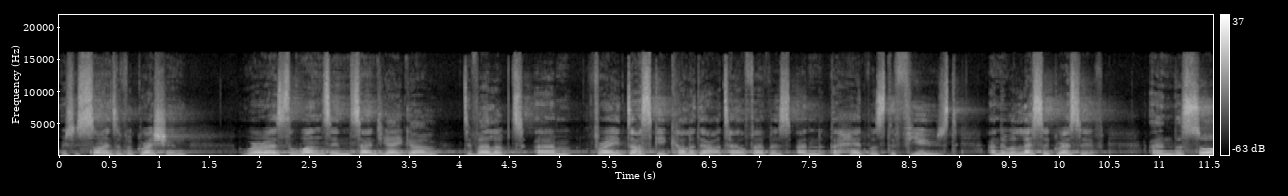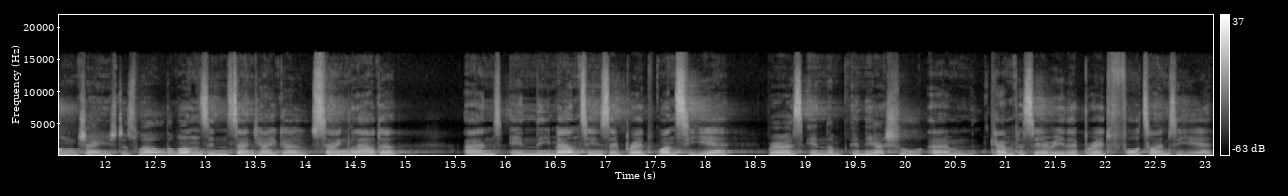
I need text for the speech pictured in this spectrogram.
which is signs of aggression, whereas the ones in San Diego developed um, very dusky colored outer tail feathers and the head was diffused and they were less aggressive. And the song changed as well. The ones in San Diego sang louder, and in the mountains they bred once a year, whereas in the, in the actual um, campus area they bred four times a year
